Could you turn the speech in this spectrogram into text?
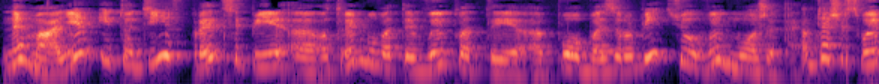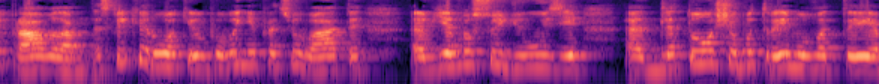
немає, і тоді, в принципі, е, отримувати виплати е, по безробіттю ви можете. Там теж є свої правила, скільки років ви повинні працювати е, в Євросоюзі для того, щоб отримувати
